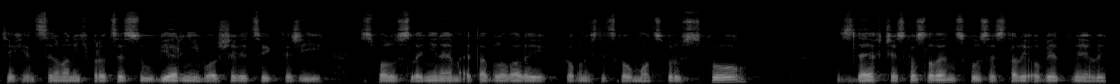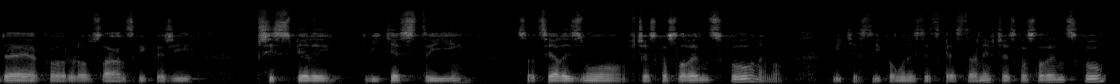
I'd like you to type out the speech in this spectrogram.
těch inscenovaných procesů věrní bolševici, kteří spolu s Leninem etablovali komunistickou moc v Rusku zde v Československu se stali obětmi lidé jako Rudolf Slánský, kteří přispěli k vítězství socialismu v Československu nebo vítězství komunistické strany v Československu.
